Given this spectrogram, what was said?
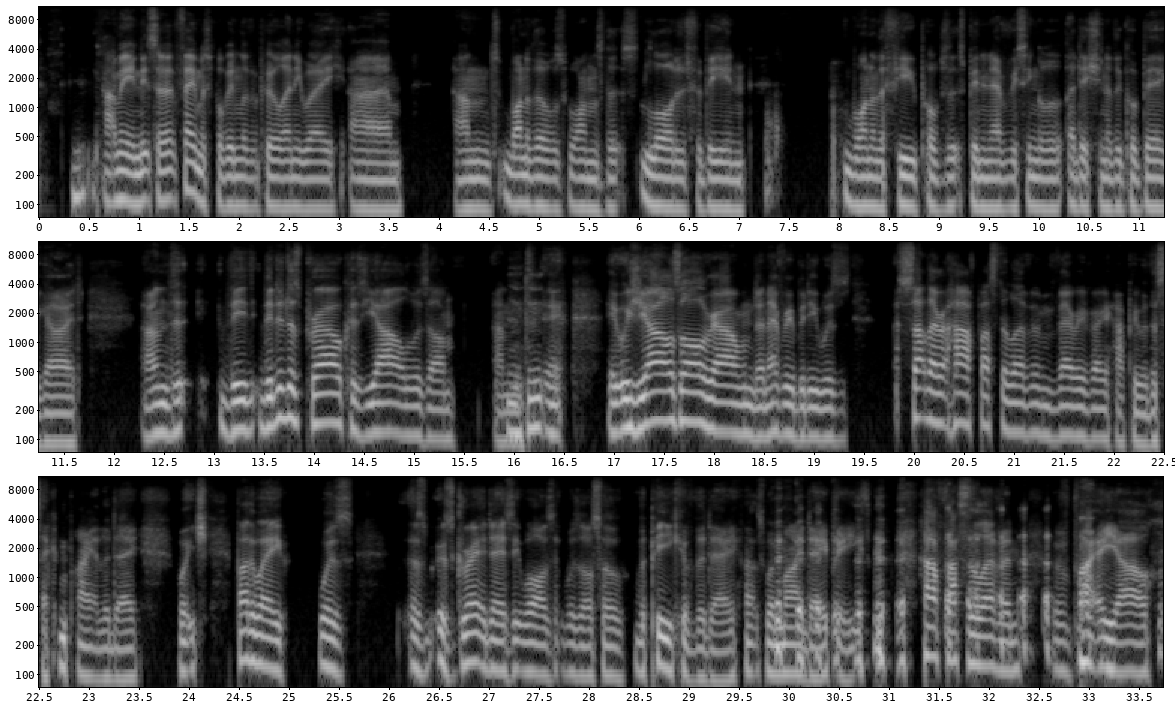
I mean it's a famous pub in Liverpool anyway, um, and one of those ones that's lauded for being one of the few pubs that's been in every single edition of the Good Beer Guide, and they they did us proud because Jarl was on, and Mhm. it, it was Jarls all round, and everybody was sat there at half past eleven, very very happy with the second pint of the day, which by the way was. As as great a day as it was, it was also the peak of the day. That's when my day peaked. Half past eleven with a pint of Jarl.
